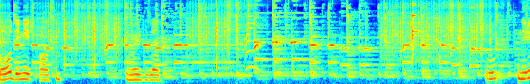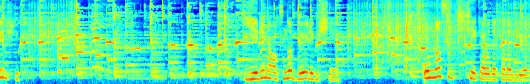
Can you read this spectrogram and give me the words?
O demir, altın. Demir güzel. Nereye düştük? Yerin altında böyle bir şey. O nasıl çiçek havada kalabiliyor?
